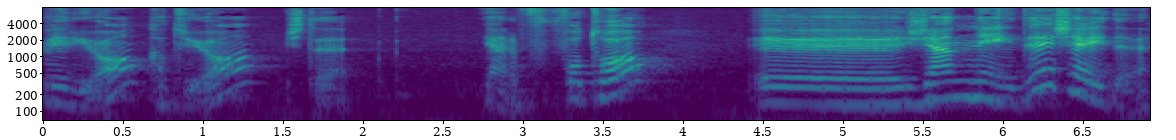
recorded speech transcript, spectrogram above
veriyor, katıyor. İşte yani foto e, jen neydi? Şeydi.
